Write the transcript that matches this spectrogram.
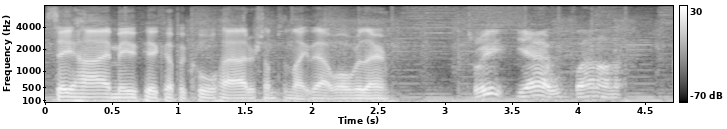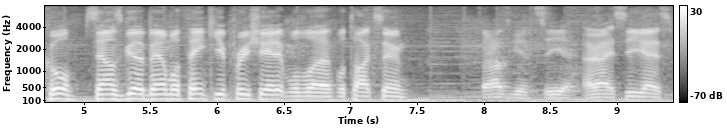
say hi. Maybe pick up a cool hat or something like that while we're there. Sweet. Yeah, we'll plan on it. Cool. Sounds good, Ben. Well, thank you. Appreciate it. We'll uh, we'll talk soon. Sounds good. See ya. All right. See you guys.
